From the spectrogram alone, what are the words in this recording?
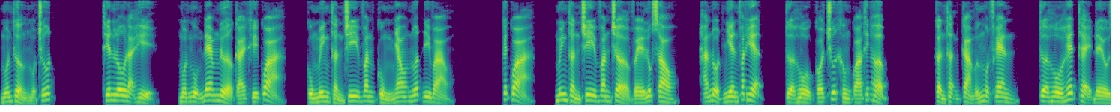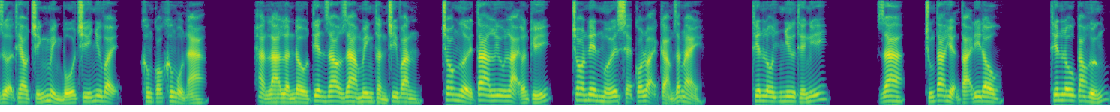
muốn thưởng một chút. Thiên lô đại hỉ, một ngụm đem nửa cái khí quả, cùng minh thần chi văn cùng nhau nuốt đi vào. Kết quả, minh thần chi văn trở về lúc sau, hắn đột nhiên phát hiện, tựa hồ có chút không quá thích hợp. Cẩn thận cảm ứng một phen, tựa hồ hết thảy đều dựa theo chính mình bố trí như vậy, không có không ổn à. Hẳn là lần đầu tiên giao ra minh thần chi văn, cho người ta lưu lại ấn ký, cho nên mới sẽ có loại cảm giác này. Thiên lô như thế nghĩ. Ra, chúng ta hiện tại đi đâu? Thiên lô cao hứng,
